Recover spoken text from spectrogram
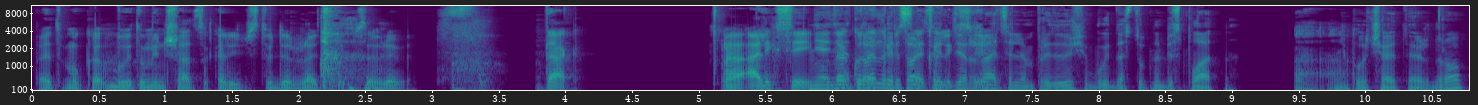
Поэтому будет уменьшаться количество держателей все время. Так. А, Алексей, Не, куда, не, куда только, написать только Алексею? держателям предыдущей будет доступно бесплатно. А, Они получают airdrop.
